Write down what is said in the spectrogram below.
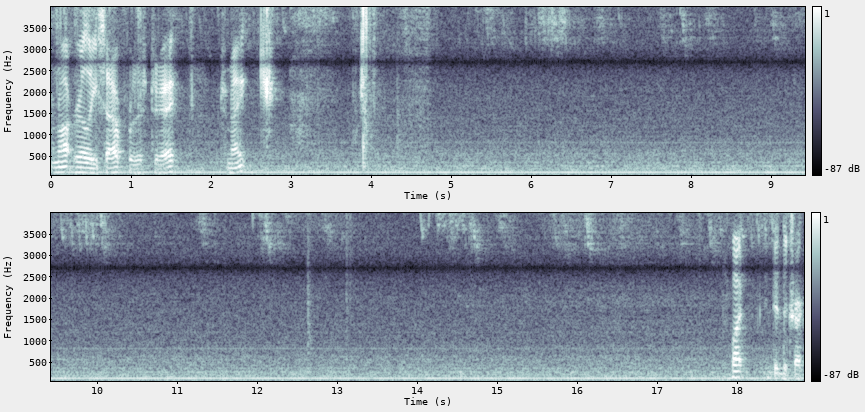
I'm not really set up for this today, tonight. But it did the trick.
